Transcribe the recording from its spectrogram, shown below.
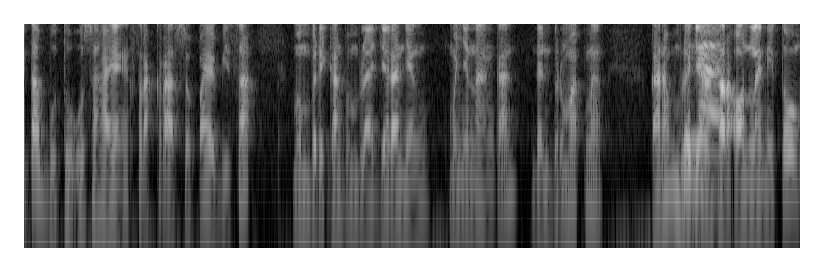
kita butuh usaha yang ekstra keras supaya bisa memberikan pembelajaran yang menyenangkan dan bermakna. Karena pembelajaran Benar. secara online itu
